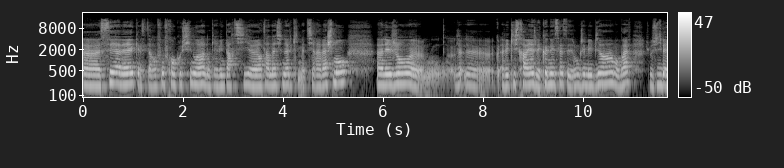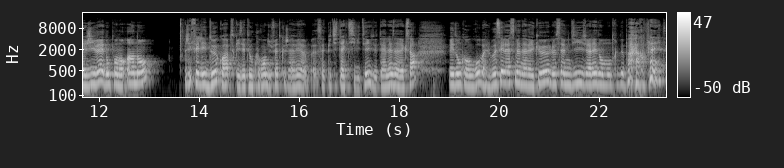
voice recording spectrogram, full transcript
Euh, c'est avec, c'était un fonds franco-chinois, donc il y avait une partie euh, internationale qui m'attirait vachement. les gens avec qui je travaillais, je les connaissais, c'est des gens que j'aimais bien. Bon bref, je me suis dit bah j'y vais. Et donc pendant un an, j'ai fait les deux, quoi, parce qu'ils étaient au courant du fait que j'avais euh, cette petite activité, ils étaient à l'aise avec ça. Et donc en gros, bah, je bossais la semaine avec eux. Le samedi, j'allais dans mon truc de PowerPlate,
